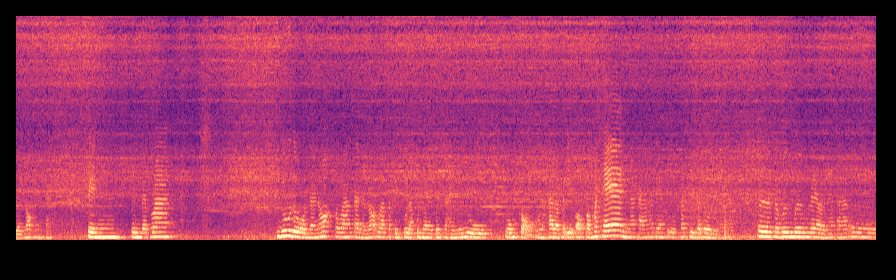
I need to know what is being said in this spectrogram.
เลยเนาะนะคะเป็นเป็นแบบว่ายู่โดนนะเนาะก็วางกันนะเนาะว่าก็เป็นผู้รักผู้ใหญ่เพิ่นจะให้มาอยู่วงสองนะคะแล้วพระเอกออกก็มาแทนนะคะมาแทนพระเอกวัดศิวดลนะคะ เออก็เบิงเบิงแล้วนะคะ เออ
